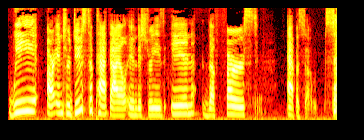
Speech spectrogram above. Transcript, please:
we are introduced to Pack Isle Industries in the first episode. So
